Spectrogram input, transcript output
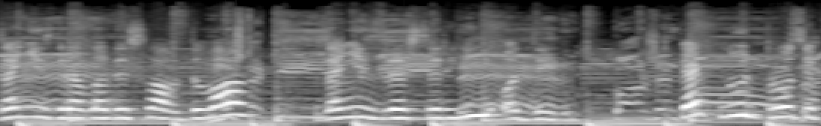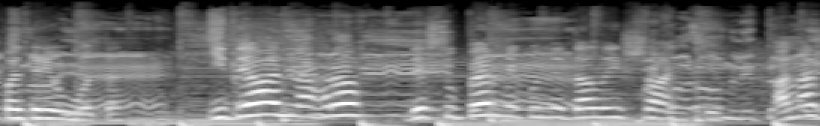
Заніздра Владислав 2, Заніздрев Сергій 1. 5-0 проти Патріота. Ідеальна гра, де супернику не дали шансів, а наш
